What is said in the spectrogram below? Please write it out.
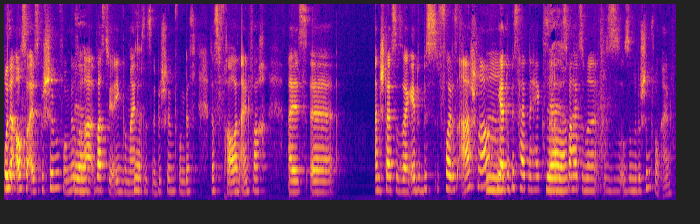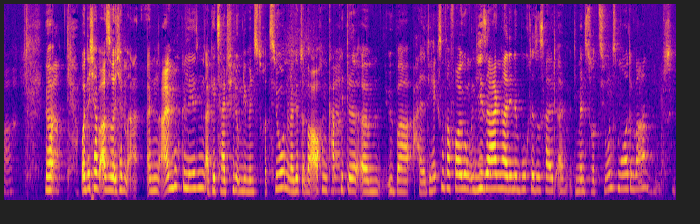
Oder auch so als Beschimpfung, ne? so, ja. was du ja eben gemeint ja. hast, ist eine Beschimpfung, dass, dass Frauen einfach als, äh, anstatt zu sagen, ey, du bist voll das Arschloch, mhm. ja, du bist halt eine Hexe. Ja, also es war halt so eine, so, so eine Beschimpfung einfach. Ja. ja. Und ich habe also, ich habe in einem Buch gelesen, da geht es halt viel um die Menstruation und da gibt es aber auch ein Kapitel ja. ähm, über halt die Hexenverfolgung und die sagen halt in dem Buch, dass es halt äh, die Menstruationsmorde waren. Mhm.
